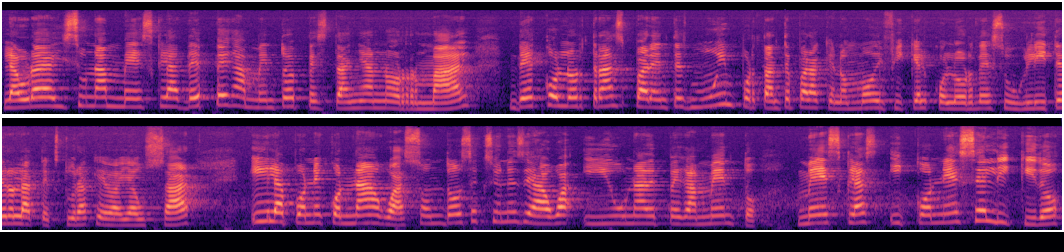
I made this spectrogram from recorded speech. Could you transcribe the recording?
Laura hizo una mezcla de pegamento de pestaña normal, de color transparente, es muy importante para que no modifique el color de su glitter o la textura que vaya a usar. Y la pone con agua, son dos secciones de agua y una de pegamento. Mezclas y con ese líquido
